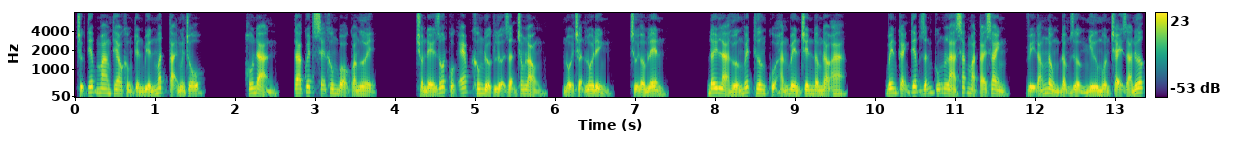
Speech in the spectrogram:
trực tiếp mang theo khổng tuyên biến mất tại nguyên chỗ. Hôn đản, ta quyết sẽ không bỏ qua ngươi. Chuẩn đề rốt cuộc ép không được lựa giận trong lòng, nổi trận lôi đỉnh, chửi ầm lên. Đây là hướng vết thương của hắn bên trên đâm đao a. Bên cạnh tiếp dẫn cũng là sắc mặt tái xanh, vị đắng nồng đậm dường như muốn chảy ra nước.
